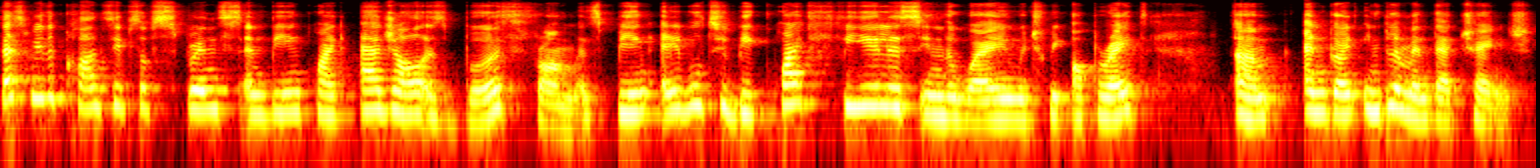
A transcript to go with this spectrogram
that's where the concepts of sprints and being quite agile is birthed from. It's being able to be quite fearless in the way in which we operate um, and go and implement that change.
